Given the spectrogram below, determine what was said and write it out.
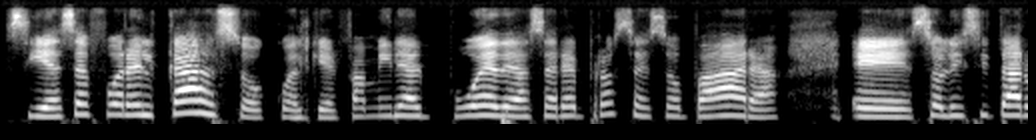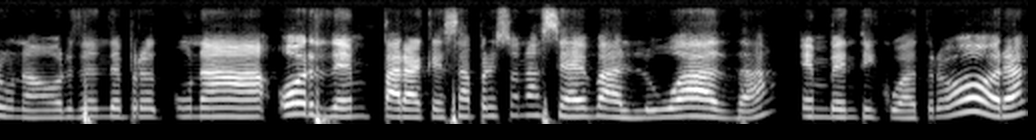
Si ese fuera el caso, cualquier familiar puede hacer el proceso para eh, solicitar una orden, de, una orden para que esa persona sea evaluada en 24 horas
